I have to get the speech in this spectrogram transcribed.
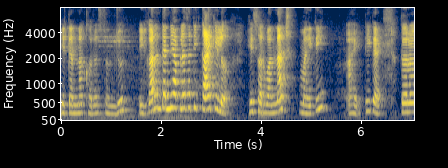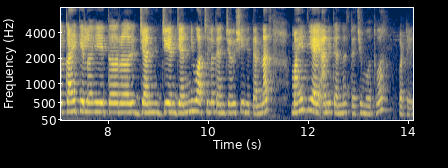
हे त्यांना खरंच समजून येईल. कारण त्यांनी आपल्यासाठी काय केलं हे सर्वांनाच माहिती आहे. ठीक आहे? तर काय केलं हे? तर ज्यां जे ज्यांनी वाचलं त्यांच्याविषयी हे त्यांनाच माहिती आहे आणि त्यांनाच त्याचे महत्त्व पटेल.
